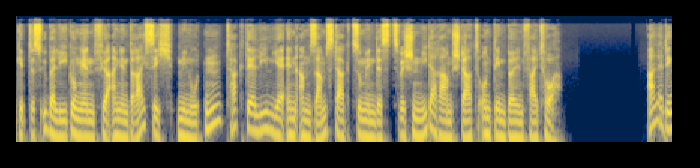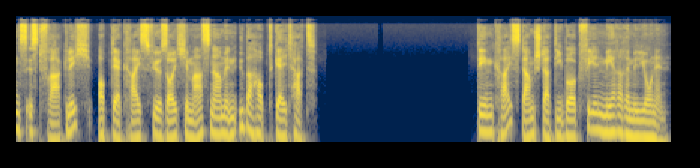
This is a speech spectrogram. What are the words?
gibt es Überlegungen für einen 30-Minuten-Takt der Linie N am Samstag zumindest zwischen Niederramstadt und dem Böllenfalltor. Allerdings ist fraglich, ob der Kreis für solche Maßnahmen überhaupt Geld hat. Dem Kreis Darmstadt-Dieburg fehlen mehrere Millionen.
